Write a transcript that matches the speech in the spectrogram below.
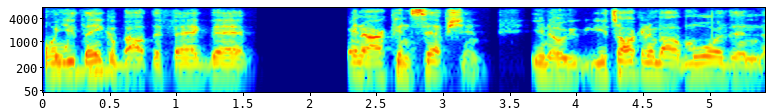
When you think about the fact that in our conception, you know, you're talking about more than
